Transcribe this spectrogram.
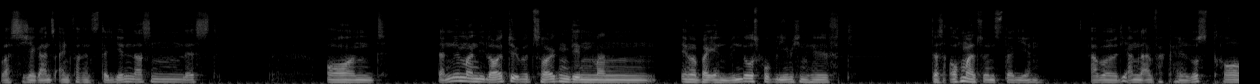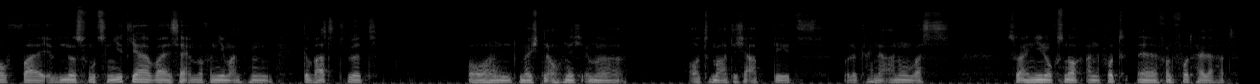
was sich ja ganz einfach installieren lassen lässt. Und dann will man die Leute überzeugen, denen man immer bei ihren Windows-Problemchen hilft, das auch mal zu installieren. Aber die haben da einfach keine Lust drauf, weil ihr Windows funktioniert ja, weil es ja immer von jemandem gewartet wird und möchten auch nicht immer automatische Updates oder keine Ahnung, was so ein Linux noch an, äh, von Vorteile hat.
